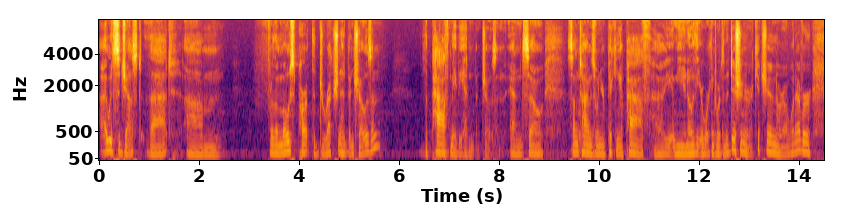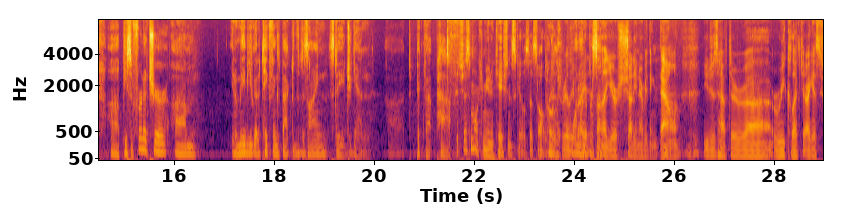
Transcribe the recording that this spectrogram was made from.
I would suggest that um, for the most part, the direction had been chosen. The path maybe hadn't been chosen, and so sometimes when you're picking a path, uh, I mean, you know that you're working towards an addition or a kitchen or a whatever uh, piece of furniture. Um, you know, maybe you've got to take things back to the design stage again pick that path. It's just more communication skills. That's all Totally, is, really. Right? It's 100%. not like you're shutting everything down. You just have to uh, recollect, your, I guess,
